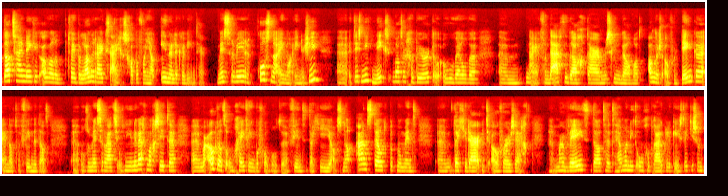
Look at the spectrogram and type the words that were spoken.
dat zijn denk ik ook wel de twee belangrijkste eigenschappen van jouw innerlijke winter. Menstrueren kost nou eenmaal energie. Uh, het is niet niks wat er gebeurt, hoewel we um, nou ja, vandaag de dag daar misschien wel wat anders over denken. En dat we vinden dat uh, onze menstruatie ons niet in de weg mag zitten. Uh, maar ook dat de omgeving bijvoorbeeld vindt dat je je al snel aanstelt op het moment um, dat je daar iets over zegt. maar weet dat het helemaal niet ongebruikelijk is dat je zo'n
